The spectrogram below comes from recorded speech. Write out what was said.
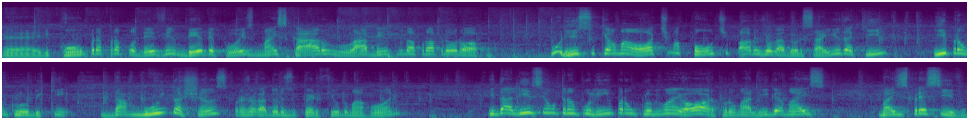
É, ele compra para poder vender depois mais caro lá dentro da própria Europa. Por isso que é uma ótima ponte para o jogador sair daqui, ir para um clube que dá muita chance para jogadores do perfil do Marrone e dali ser um trampolim para um clube maior, para uma liga mais, mais expressiva.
